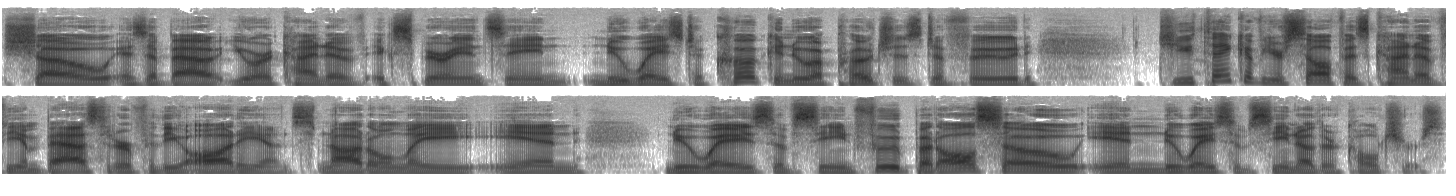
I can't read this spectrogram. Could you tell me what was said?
show is about your kind of experiencing new ways to cook and new approaches to food. Do you think of yourself as kind of the ambassador for the audience, not only in new ways of seeing food, but also in new ways of seeing other cultures?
